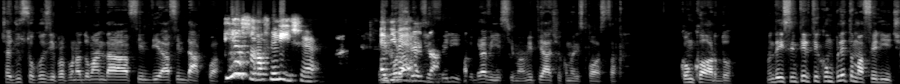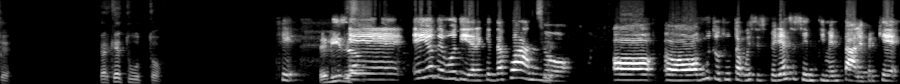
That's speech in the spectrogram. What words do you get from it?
Cioè, giusto così, proprio una domanda a fil, di- a fil d'acqua. Io sono felice. È essere felice, bravissima, mi piace come risposta. Concordo. Non devi sentirti completo, ma felice. Perché è tutto. Sì. Elisa, E, e io devo dire che da quando ho, ho avuto tutta questa esperienza sentimentale, perché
